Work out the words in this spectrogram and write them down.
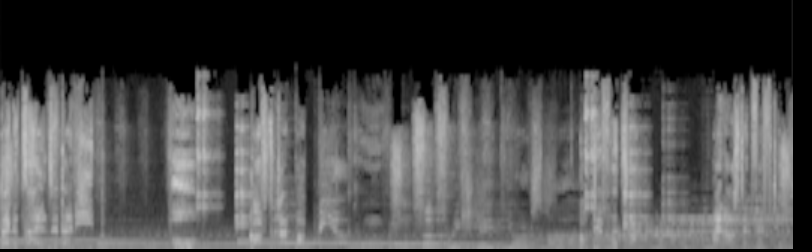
Deine Zeilen sind ein Hieb. Wo kaufst du dein Papier? Appreciate your smile. Guck dir Fritz an. Einer aus den 50s.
